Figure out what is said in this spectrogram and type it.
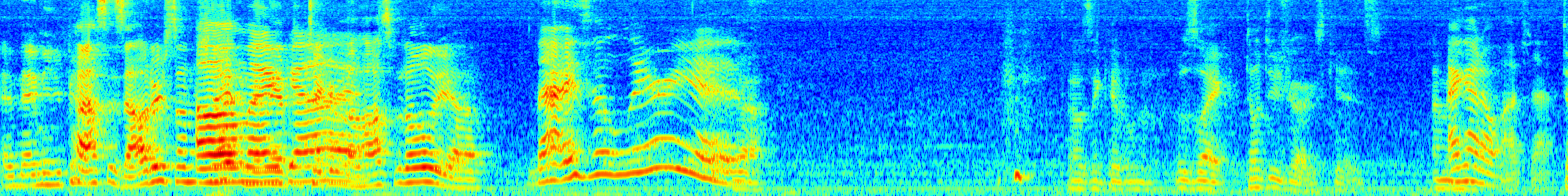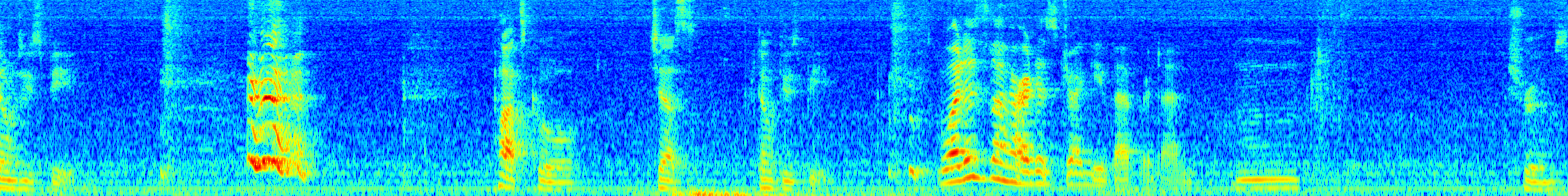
And then he passes out or some Oh shit, and then they have to take him to the hospital. Yeah, That is hilarious. yeah. that was a good one. It was like, don't do drugs, kids. I mean, I gotta watch that. don't do speed. Pot's cool. Just don't do speed. What is the hardest drug you've ever done? Mm. Shrooms.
